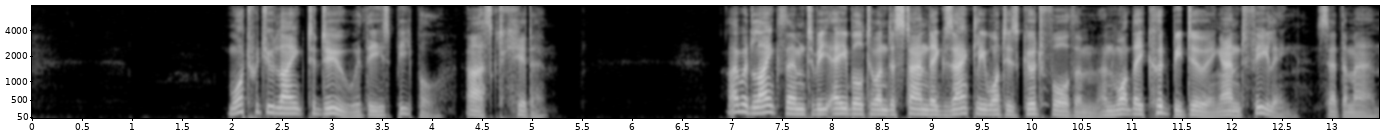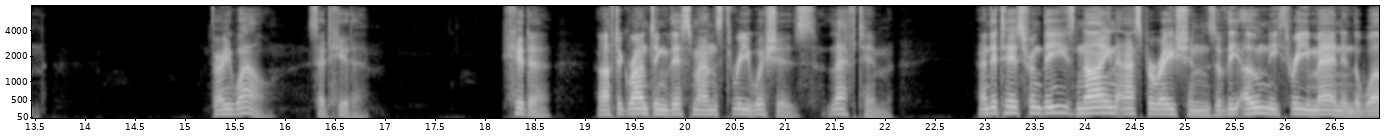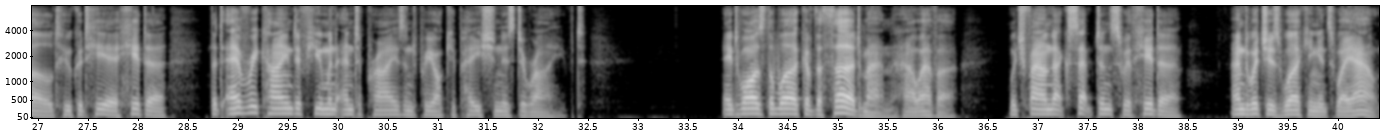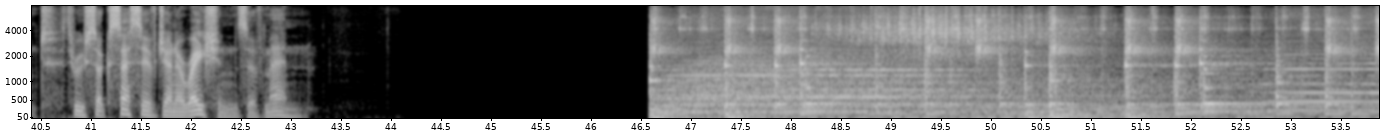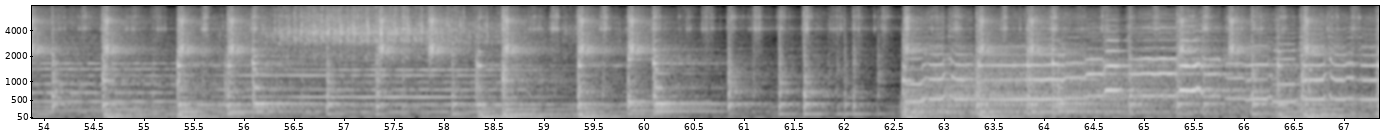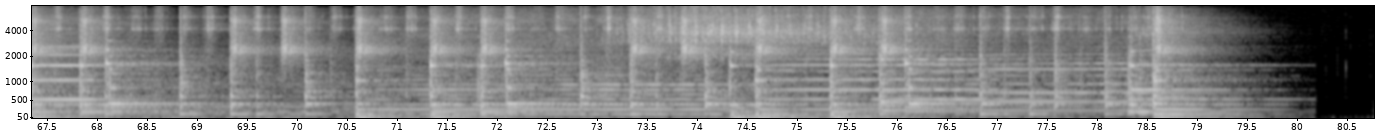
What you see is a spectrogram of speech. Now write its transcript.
What would you like to do with these people? asked Khidr. I would like them to be able to understand exactly what is good for them and what they could be doing and feeling, said the man. Very well, said Khidr. Khidr, after granting this man's three wishes, left him and it is from these nine aspirations of the only three men in the world who could hear Khidr that every kind of human enterprise and preoccupation is derived. It was the work of the third man, however, which found acceptance with Khidr, and which is working its way out through successive generations of men.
